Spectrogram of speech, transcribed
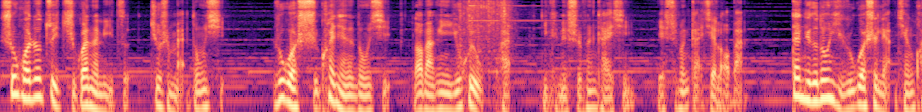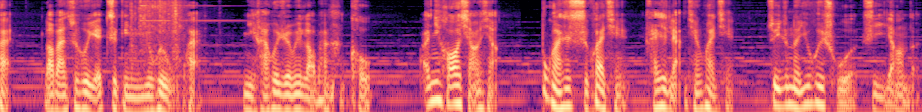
生活中最直观的例子就是买东西。如果十块钱的东西，老板给你优惠五块，你肯定十分开心，也十分感谢老板。但这个东西如果是两千块，老板最后也只给你优惠五块，你还会认为老板很抠。而你好好想想，不管是十块钱还是两千块钱，最终的优惠数额是一样的，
